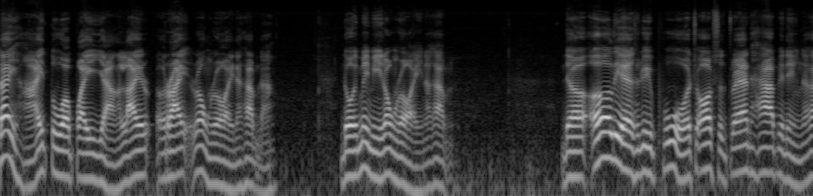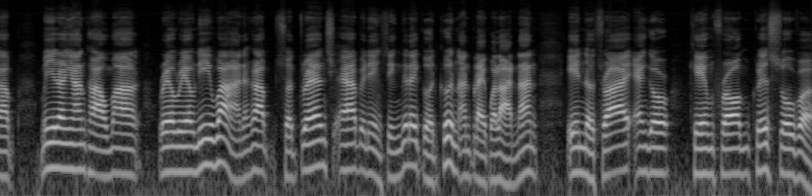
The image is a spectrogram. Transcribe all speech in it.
ได้หายตัวไปอย่างไร้ไร้ร่องรอยนะครับนะโดยไม่มีร่องรอยนะครับ The earliest report of strange happening นะครับ มีรายงานข่าวมาเร็วๆนี้ว่านะครับ strange happening สิ่งที่ได้เกิดขึ้นอันแปลกประหลาดนั้น in the triangle came from Christopher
